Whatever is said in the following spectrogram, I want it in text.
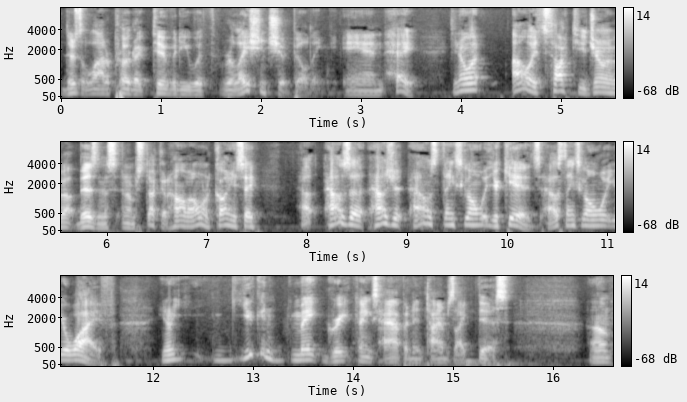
there's a lot of productivity with relationship building. And hey, you know what? I always talk to you generally about business, and I'm stuck at home. I want to call you and say, How, "How's a, how's your how's things going with your kids? How's things going with your wife?" You know, you can make great things happen in times like this, um,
